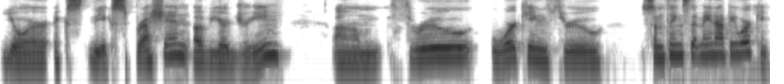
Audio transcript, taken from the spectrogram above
your ex- the expression of your dream um, through working through some things that may not be working.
